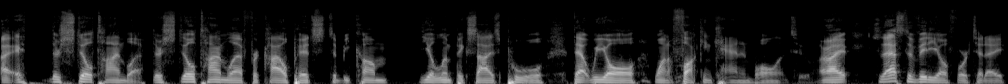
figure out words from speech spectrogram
I, there's still time left. There's still time left for Kyle Pitts to become the Olympic sized pool that we all want to fucking cannonball into. All right. So that's the video for today.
